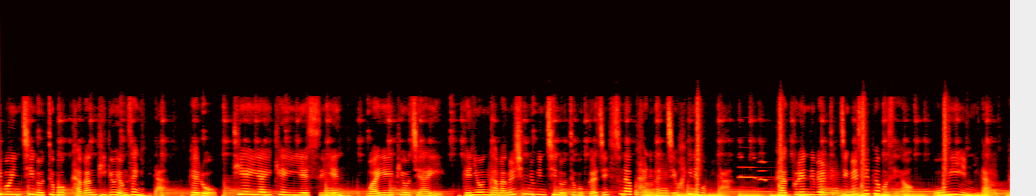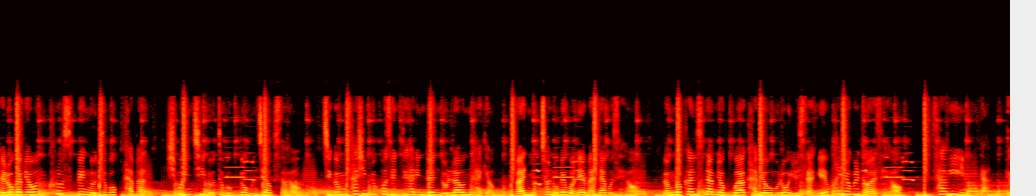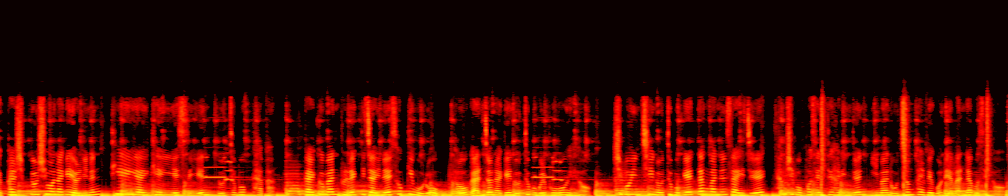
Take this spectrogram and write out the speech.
15인치 노트북 가방 비교 영상입니다. 베로, TAIKESEN, YAPOGI, 데니온 가방을 16인치 노트북까지 수납 가능한지 확인해봅니다. 각 브랜드별 특징을 살펴보세요. 5위입니다. 배로 가벼운 크로스백 노트북 가방 15인치 노트북도 문제없어요. 지금 46% 할인된 놀라운 가격 16,500원에 만나보세요. 넉넉한 수납력과 가벼움으로 일상에 활력을 더하세요. 4위입니다. 180도 시원하게 열리는 TAIKESEN 노트북 가방. 깔끔한 블랙 디자인의 속기모로 더욱 안전하게 노트북을 보호해요. 15인치 노트북에 딱 맞는 사이즈에 35% 할인된 25,800원에 만나보세요.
